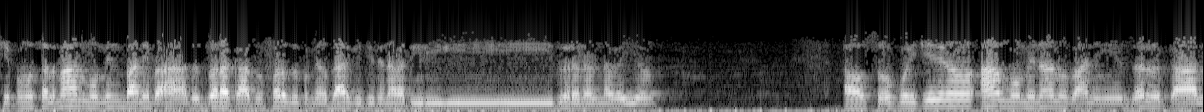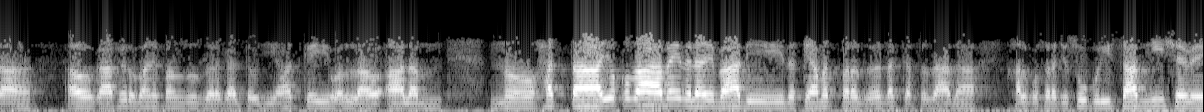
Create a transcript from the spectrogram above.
چې په مسلمان مؤمن باندې با د دوه رکعاتو فرض په مقدار کې چې نه غتیریږي دوه لړنوي او سو کوئی چې نو عام مؤمنانو باندې زر کالا او کافر باندې 50 زر کا توجیهات کوي والله عالم نو حتا یقضا بین العباد د قیامت پر زړه د سزا ده خلق سره چې سو پوری حساب نی شوه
